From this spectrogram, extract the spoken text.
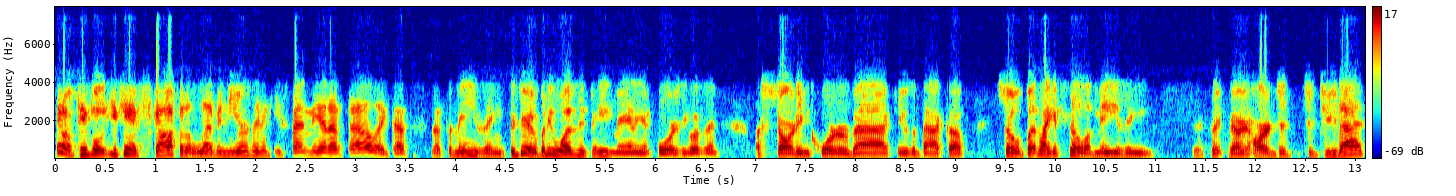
you know, people you can't scoff at 11 years. I think he spent in the NFL. Like that's that's amazing to do. But he wasn't Peyton Manning in fours. He wasn't a starting quarterback. He was a backup. So, but like it's still amazing. It's like very hard to to do that.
